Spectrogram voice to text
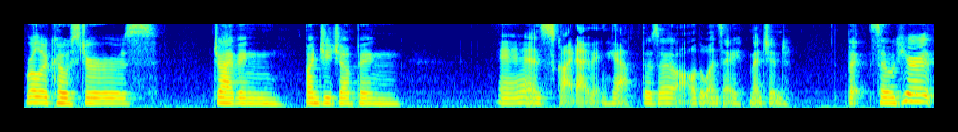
roller coasters, driving, bungee jumping, and skydiving. Yeah, those are all the ones I mentioned. But so here,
